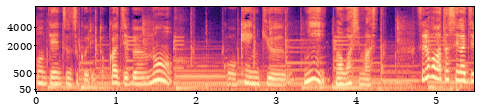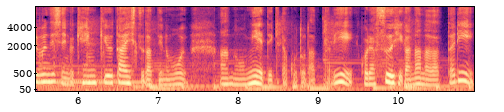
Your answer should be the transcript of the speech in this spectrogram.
コンテンツ作りとか自分のこう研究に回しました。それは私が自分自身が研究体質だっていうのもあの見えてきたことだったりこれは数比が7だったり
